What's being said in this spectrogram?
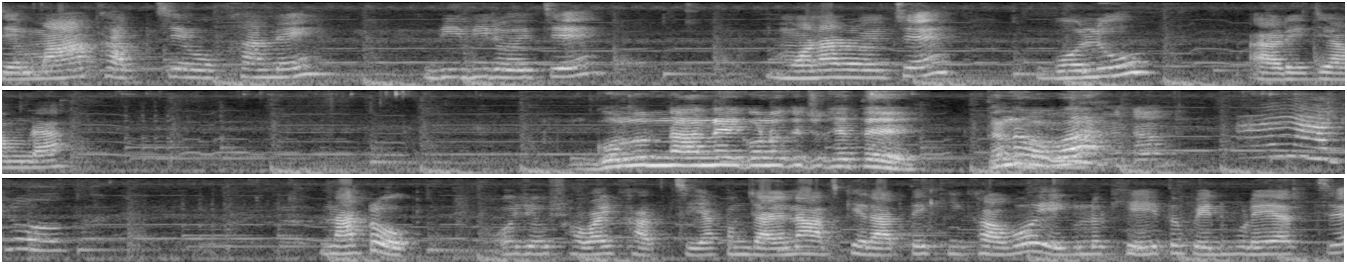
যে মা খাচ্ছে ওখানে দিদি রয়েছে মনা রয়েছে গোলু আর এই যে আমরা। গলুর না নেই কোনো কিছু খেতে তাই না বাবা? নাটক ওই যে সবাই খাচ্ছি এখন যায় না আজকে রাতে কি খাব এগুলো খেয়েই তো পেট ভরে যাচ্ছে।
